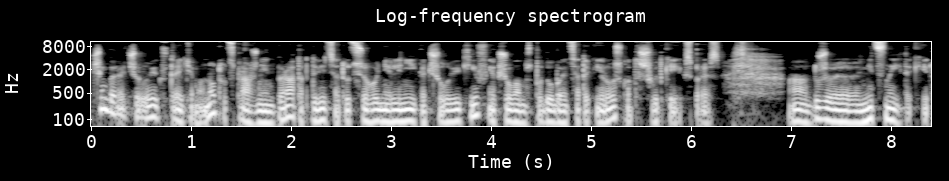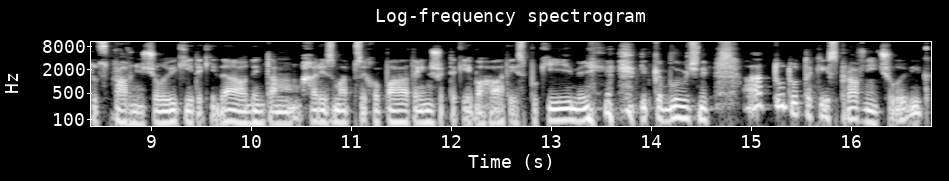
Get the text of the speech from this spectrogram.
Чим бере чоловік в третьому? Ну тут справжній імператор. Дивіться, тут сьогодні лінійка чоловіків. Якщо вам сподобається такий розклад, швидкий експрес. Дуже міцний такий. Тут справжні чоловіки такі, да, один там харизмат, психопат, інший такий багатий, спокійний, підкаблучник. А тут от такий справжній чоловік.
